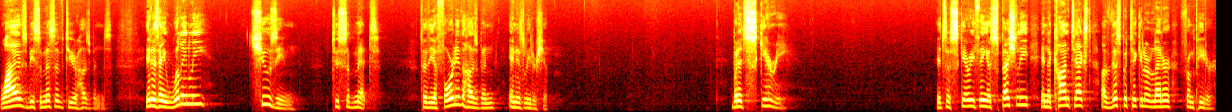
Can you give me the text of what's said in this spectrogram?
Wives, be submissive to your husbands. It is a willingly choosing to submit to the authority of the husband and his leadership. But it's scary. It's a scary thing, especially in the context of this particular letter from Peter.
